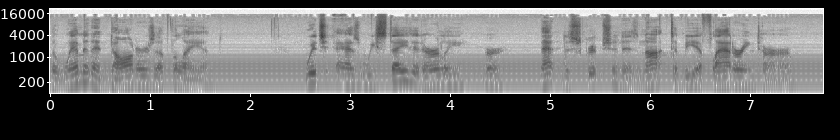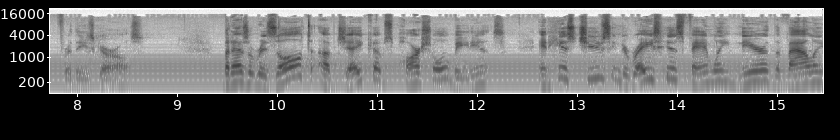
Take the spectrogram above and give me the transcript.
the women and daughters of the land, which, as we stated earlier, that description is not to be a flattering term for these girls. But as a result of Jacob's partial obedience and his choosing to raise his family near the valley,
